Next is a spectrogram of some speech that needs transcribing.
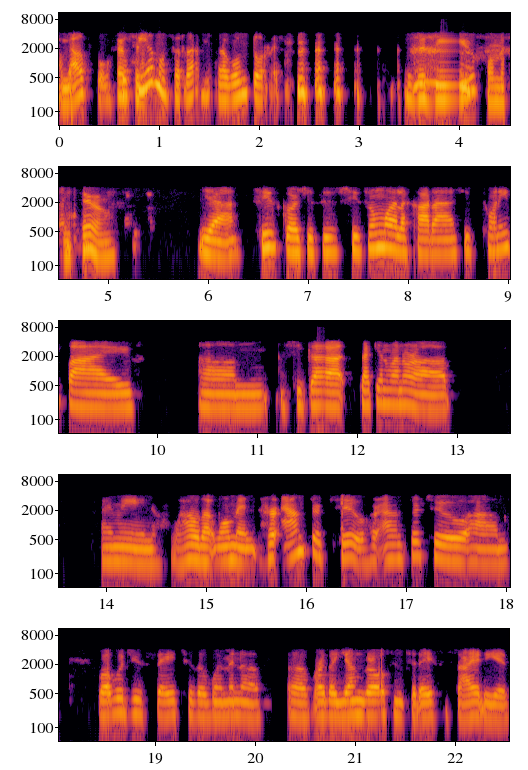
a mouthful. That's Sofia a, Montserrat Aragon Torres. She's a beautiful man too. Yeah, she's gorgeous. She's, she's from Guadalajara. She's 25. Um, she got second runner up. I mean, wow, that woman. Her answer too. Her answer to um, what would you say to the women of, of or the young girls in today's society is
